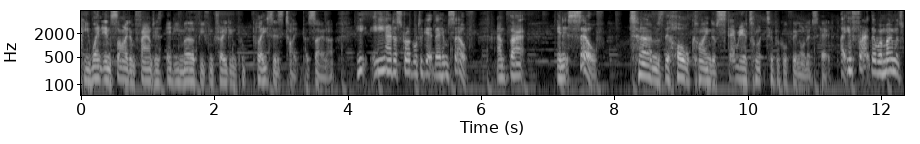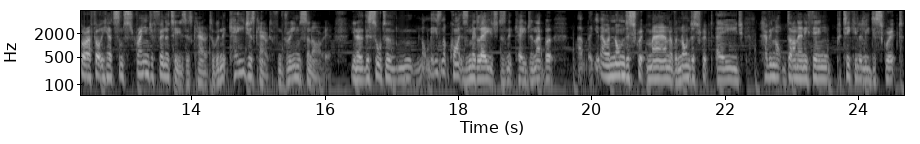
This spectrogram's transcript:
he went inside and found his Eddie Murphy from Trading Places type persona. He, he had a struggle to get there himself. And that in itself turns the whole kind of stereotypical thing on its head. In fact, there were moments where I felt he had some strange affinities, his character, with Nick Cage's character from Dream Scenario. You know, this sort of, not, he's not quite as middle-aged as Nick Cage in that, but, uh, you know, a nondescript man of a nondescript age, having not done anything particularly descript,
